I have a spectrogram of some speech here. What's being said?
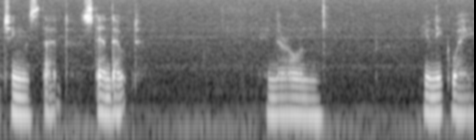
teachings that stand out in their own unique way.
